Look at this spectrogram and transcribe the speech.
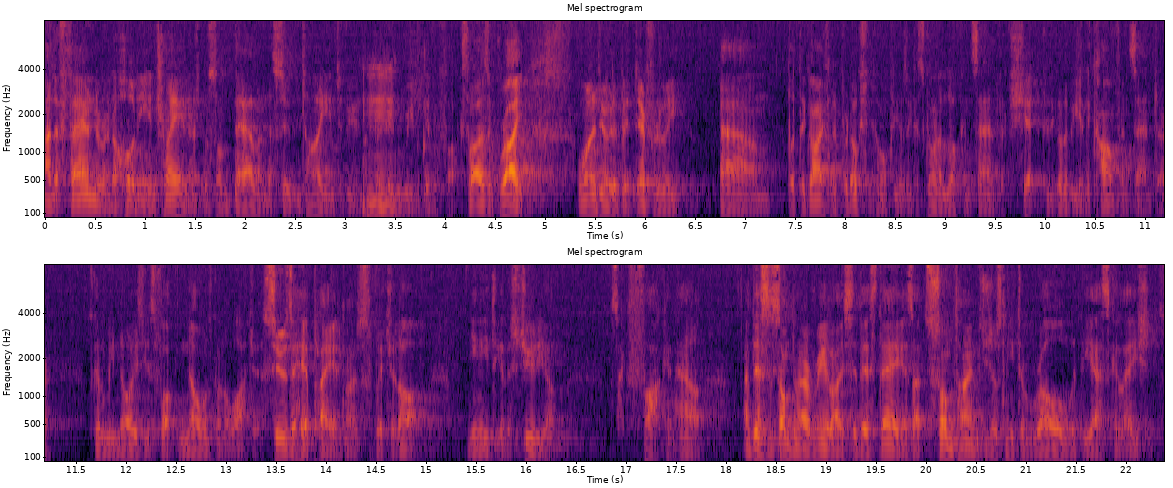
And a founder in a hoodie and trainers with some bell and a suit and tie interviewing them. I didn't really give a fuck. So I was like, right, I want to do it a bit differently. Um, but the guy from the production company was like, it's going to look and sound like shit because you're going to be in the conference centre. It's going to be noisy as fuck. No one's going to watch it. As soon as I hit play, they're going to switch it off. You need to get a studio. It's like, fucking hell. And this is something I realised to this day is that sometimes you just need to roll with the escalations.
